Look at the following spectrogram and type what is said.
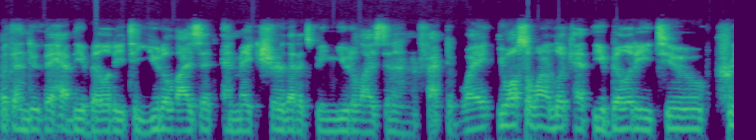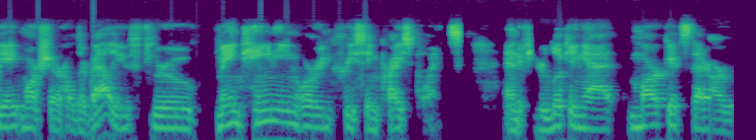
but then do they have the ability to utilize it and make sure that it's being utilized in an effective way? You also want to look at the ability to create more shareholder value through maintaining or increasing price points. And if you're looking at markets that are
